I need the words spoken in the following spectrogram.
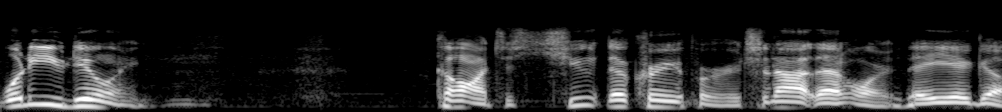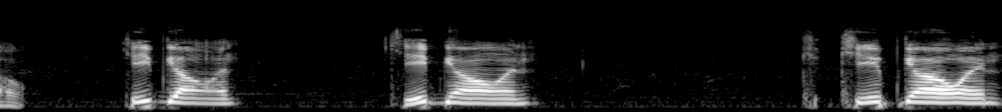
What are you doing? Come on, just shoot the creeper. It's not that hard. There you go. Keep going. Keep going. C keep going.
